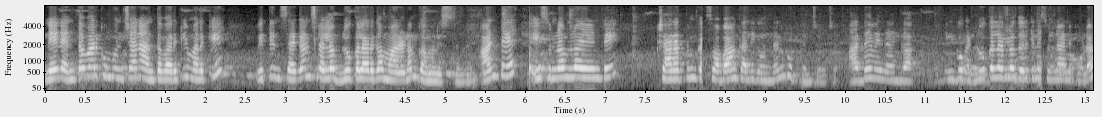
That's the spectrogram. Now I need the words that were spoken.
నేను ఎంతవరకు ముంచానో అంతవరకు మనకి విత్ ఇన్ సెకండ్స్లలో బ్లూ కలర్గా మారడం గమనిస్తుంది. అంటే ఈ సున్నంలో ఏంటి? క్షారత్వం స్వభావం కలిగి ఉందని గుర్తించవచ్చు. అదేవిధంగా ఇంకొక బ్లూ కలర్లో దొరికిన సున్నాన్ని కూడా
